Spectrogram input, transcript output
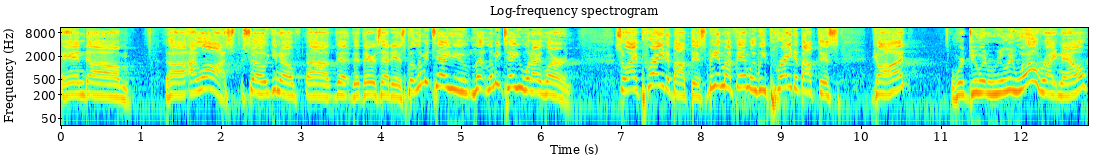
and um, uh, I lost. So you know, uh, th- th- there's that is. But let me tell you, let, let me tell you what I learned. So I prayed about this. Me and my family, we prayed about this. God, we're doing really well right now.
